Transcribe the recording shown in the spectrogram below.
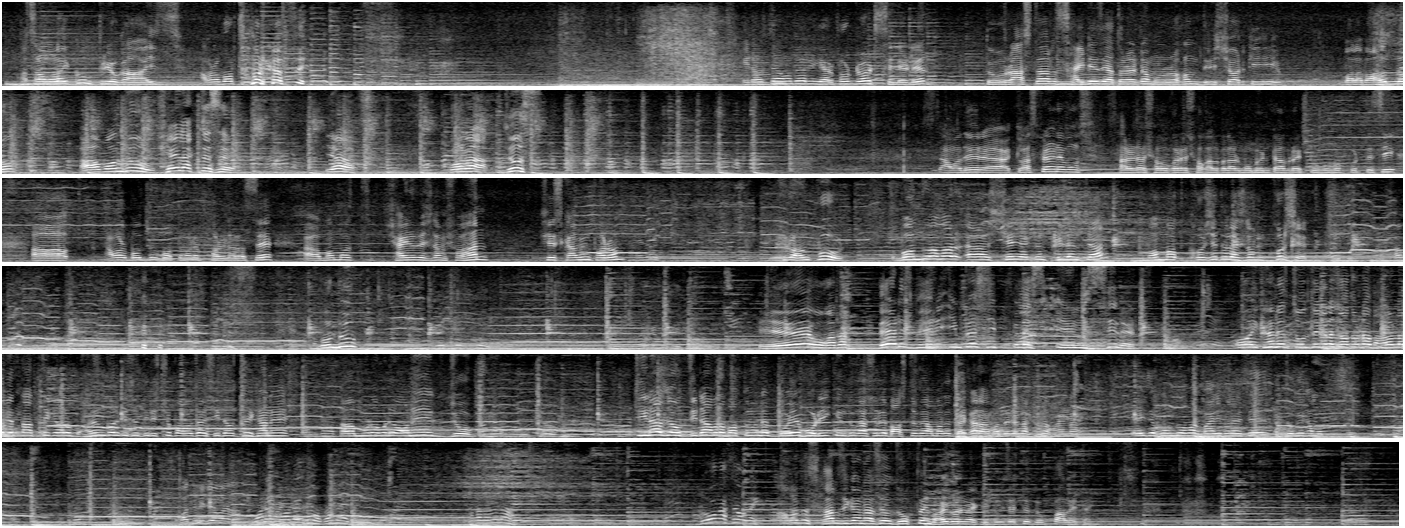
আসসালামু আলাইকুম, প্রিয় গাইজ আমরা বর্তমানে আছি। এটা হচ্ছে আমাদের এয়ারপোর্ট রোড সিলেটের। তো রাস্তার সাইডে যে এত একটা মনোরকম দৃশ্য আর কি বলা বাহুল্য। বন্ধু, সেই লাগতেছে। ইয়া করা জুস আমাদের ক্লাস ফ্রেন্ড এবং স্যারেরা সহকারে সকালবেলার মুভমেন্টটা আমরা একটু উপভোগ করতেছি। আমার বন্ধু বর্তমানে ফরেনার আছে Mohammad Shahinur Islam Sohan she is coming from Rangpur. বন্ধু আমার সেই একজন ফ্রিল্যান্সার মোহাম্মদ খোরশেদুল ইসলাম খোরশেদ। বন্ধু? এ, ও কথা that is very impressive place in Sylhet ওইখানে চলতে গেলে যতটা ভালো লাগে তার থেকে আরও ভয়ঙ্কর কিছু দৃশ্য পাওয়া যায়। সেটা হচ্ছে এখানে মোটামুটি অনেক যোগ। চীনা যোগ, যেটা আমরা বর্তমানে বইয়ে পড়ি, কিন্তু আসলে বাস্তবে আমাদের দেখার আমাদের এলাকাটা হয় না। এই যে বন্ধু আমার মারি ফেলাইছে, যোগে কামড় না? আমাদের সার যেখানে আছে, যোগ তো আমি ভয় করে নাকি দুই চারটে যোগ পালে তাই।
